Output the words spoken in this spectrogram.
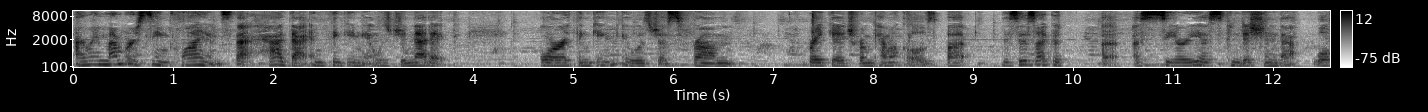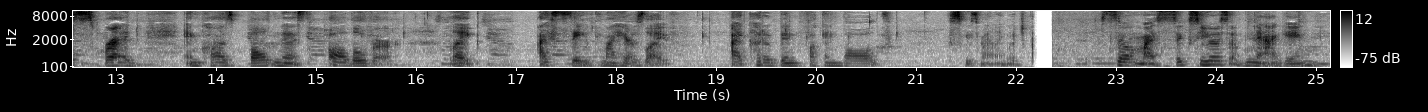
I remember seeing clients that had that and thinking it was genetic or thinking it was just from breakage from chemicals, but this is like a, a, a, serious condition that will spread and cause baldness all over. Like, I saved my hair's life. I could have been fucking bald. Excuse my language. So my six years of nagging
